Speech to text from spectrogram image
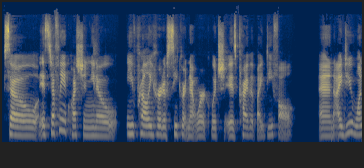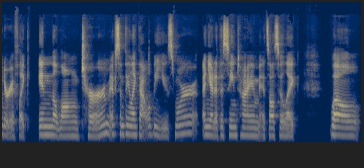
So it's definitely a question. You know, you've probably heard of Secret Network, which is private by default. And I do wonder if, like, in the long term, if something like that will be used more. And yet at the same time, it's also like, well,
